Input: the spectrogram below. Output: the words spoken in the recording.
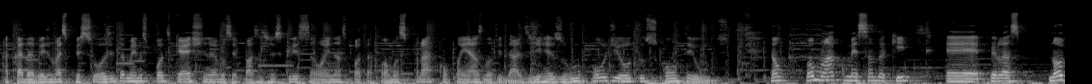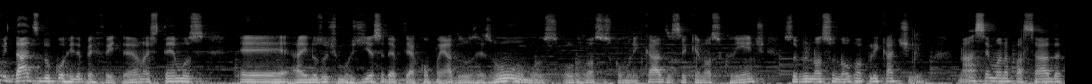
a cada vez mais pessoas e também nos podcasts, né? Você faça sua inscrição aí nas plataformas para acompanhar as novidades de resumo ou de outros conteúdos. Então, vamos lá, começando aqui é, pelas novidades do Corrida Perfeita. Né? Nós temos é, aí nos últimos dias, você deve ter acompanhado nos resumos ou nos nossos comunicados, você que é nosso cliente, sobre o nosso novo aplicativo. Na semana passada,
